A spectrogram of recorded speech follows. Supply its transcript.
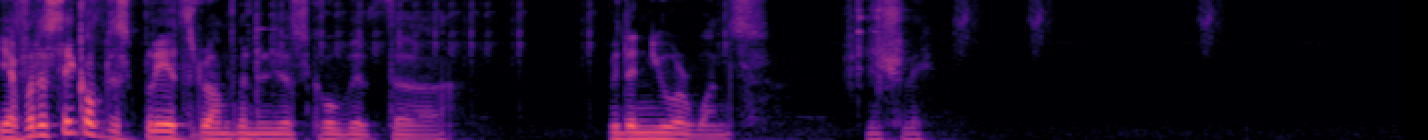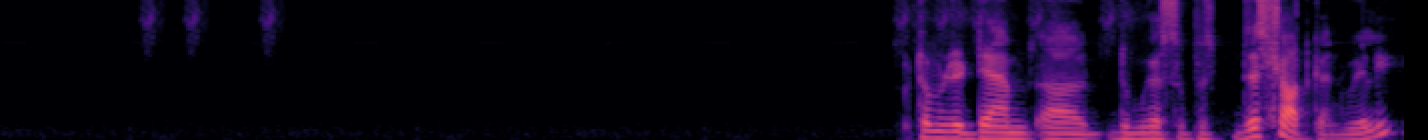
Yeah, for the sake of this playthrough, I'm gonna just go with uh, with the newer ones initially. Terminator Dam uh Doomga Super this shotgun, really?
